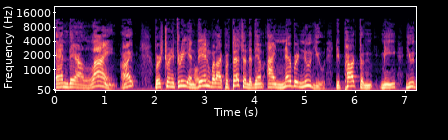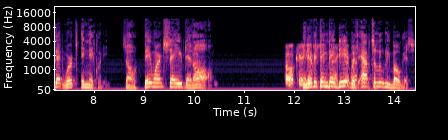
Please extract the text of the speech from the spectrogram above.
and they are lying. All right? Verse 23, and okay. then will I profess unto them, I never knew you. Depart from me, you that work iniquity. So they weren't saved at all. Okay. And everything they did was absolutely bogus.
